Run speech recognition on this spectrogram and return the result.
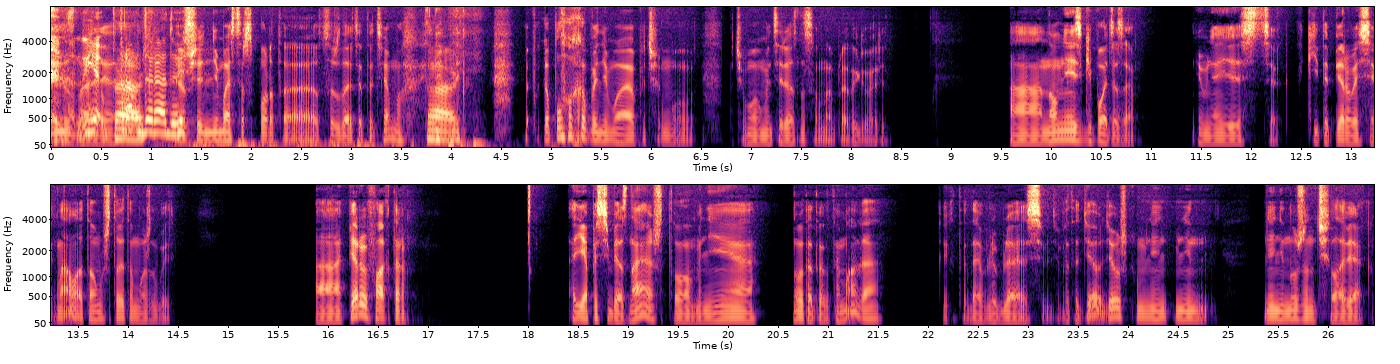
Я не знаю. Я я- правда Я радуюсь. вообще не мастер спорта обсуждать эту тему. Так, Я пока плохо понимаю, почему, почему вам интересно со мной про это говорить. А, но у меня есть гипотеза. И у меня есть какие-то первые сигналы о том, что это может быть. А, первый фактор. Я по себе знаю, что мне... Ну, вот эта вот имага, как когда я влюбляюсь в эту дев- девушку, мне, мне, мне не нужен человек.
